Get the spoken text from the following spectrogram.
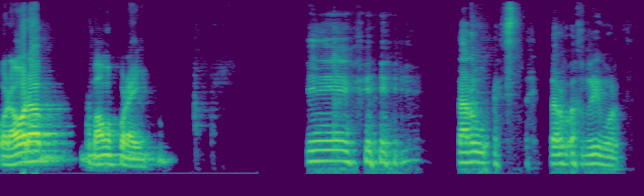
por ahora, vamos por ahí. Eh, Starbucks Rewards.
